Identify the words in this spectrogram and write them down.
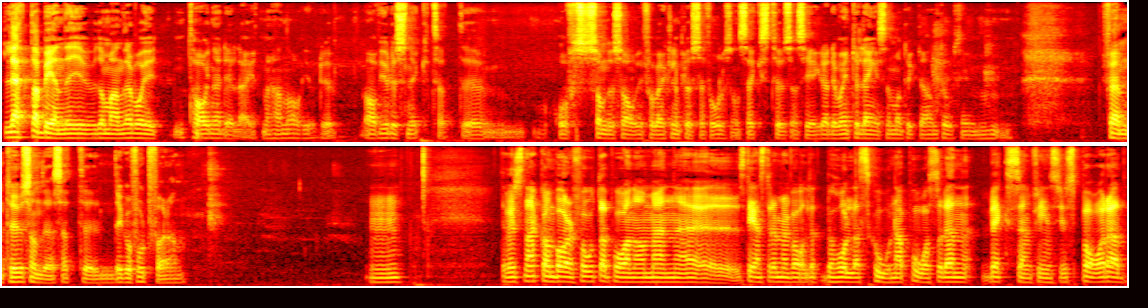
lätta ben. De andra var ju tagna i det läget, men han avgjorde, avgjorde snyggt. Så att, ehm, och som du sa, vi får verkligen plussa för Olsson. 6000 segrar. Det var inte länge sedan man tyckte han tog sin 5000 så att eh, det går fort för honom. Mm. Det var snack om barfota på honom, men eh, Stenströmer valde att behålla skorna på, så den växeln finns ju sparad.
